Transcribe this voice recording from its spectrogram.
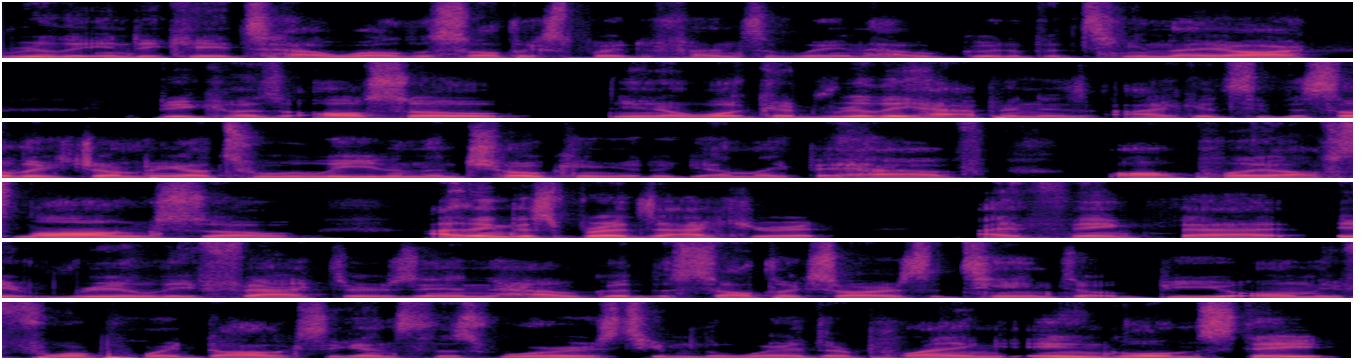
really indicates how well the Celtics play defensively and how good of a team they are. Because also, you know, what could really happen is I could see the Celtics jumping out to a lead and then choking it again, like they have all playoffs long. So I think the spread's accurate. I think that it really factors in how good the Celtics are as a team to be only four point dogs against this Warriors team, the way they're playing in Golden State.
